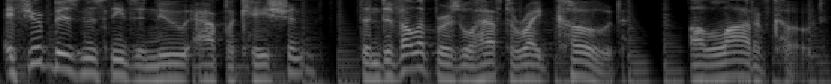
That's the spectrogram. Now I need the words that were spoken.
If your business needs a new application, then developers will have to write code, a lot of code.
